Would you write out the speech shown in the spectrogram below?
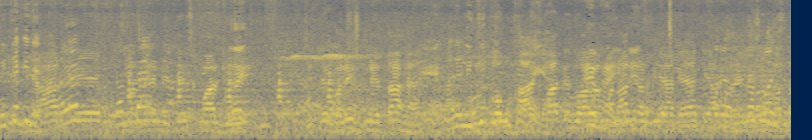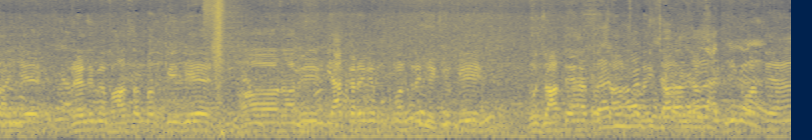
बिहार के मुख्यमंत्री नीतीश कुमार जी जितने वरिष्ठ नेता हैं उनको भाजपा के द्वारा मना कर दिया गया कि आप रैली में मत आइए रैली में भाषण मत कीजिए और अभी क्या करेंगे मुख्यमंत्री जी क्योंकि वो जाते हैं तो चार सौ नहीं चार हज़ार हैं।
